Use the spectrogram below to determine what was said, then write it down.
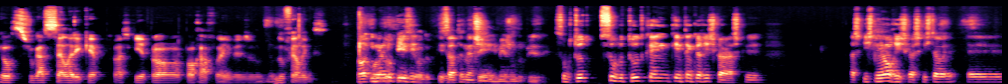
eu se jogasse salary cap, acho que ia para o, para o Rafa em vez do, do Félix. Oh, e Ou mesmo do Pizzi. Ou do Pizzi. Exatamente. Sim, mesmo do Pizzi. Sobretudo, sobretudo quem, quem tem que arriscar. Acho que, acho que isto nem é um risco, acho que isto é, é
